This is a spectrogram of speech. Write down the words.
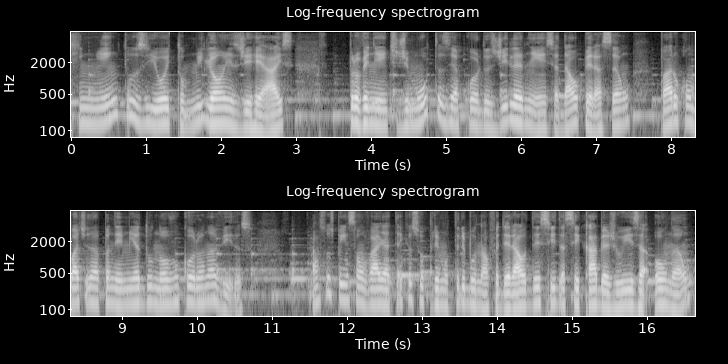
508 milhões de reais provenientes de multas e acordos de leniência da operação para o combate da pandemia do novo coronavírus. A suspensão vale até que o Supremo Tribunal Federal decida se cabe à juíza ou não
